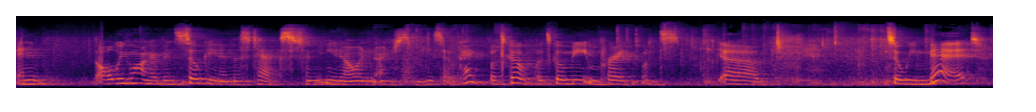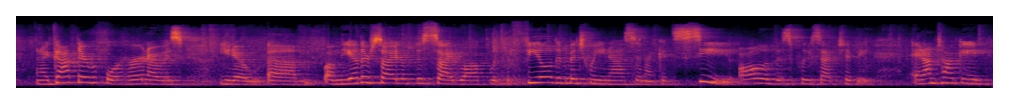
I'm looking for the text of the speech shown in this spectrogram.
And all week long I've been soaking in this text, and you know, and I just he said, "Okay, let's go, let's go meet and pray." Uh, so we met, and I got there before her, and I was, you know, um, on the other side of the sidewalk with the field in between us, and I could see all of this police activity, and I'm talking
